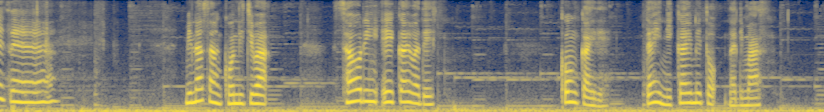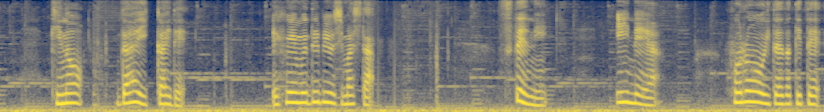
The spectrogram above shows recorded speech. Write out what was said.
Hi there! 皆さんこんにちは。サオリン英会話です。今回で第2回目となります。昨日第1回で FM デビューしました。すでにいいねやフォローをいただけて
